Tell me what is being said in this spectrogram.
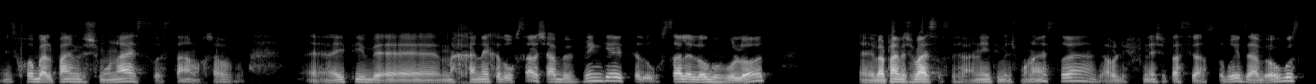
אני זוכר ב-2018, סתם, עכשיו אה, הייתי במחנה כדורסל שהיה בווינגייט, כדורסל ללא גבולות. אה, ב-2017, סליחה, אני הייתי בן 18, זה היה עוד לפני שטסתי לארה"ב, זה היה באוגוסט,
